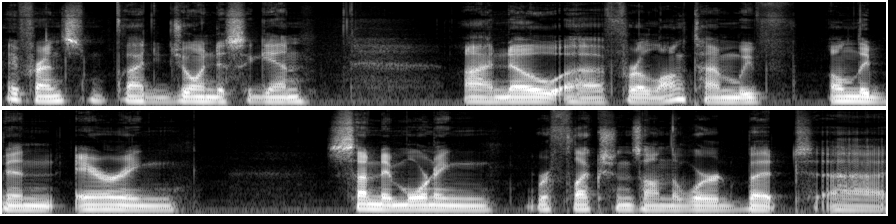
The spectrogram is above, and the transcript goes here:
Hey, friends, I'm glad you joined us again. I know uh, for a long time we've only been airing Sunday morning reflections on the Word, but uh,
